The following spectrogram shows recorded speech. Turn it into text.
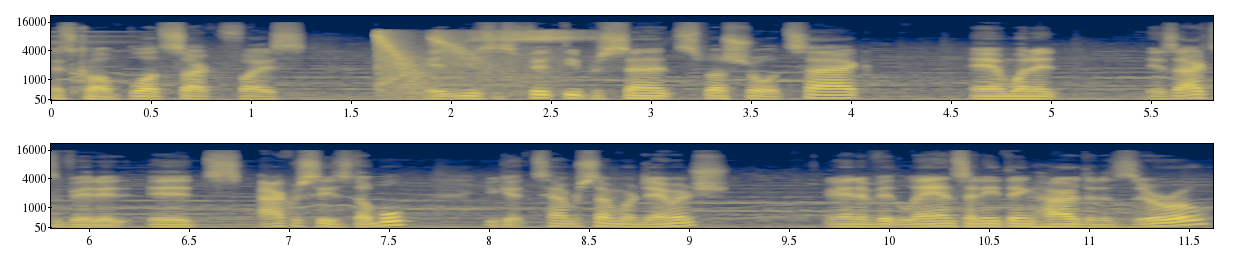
It's called Blood Sacrifice. It uses 50% special attack. And when it is activated, its accuracy is double. You get 10% more damage. And if it lands anything higher than a zero,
